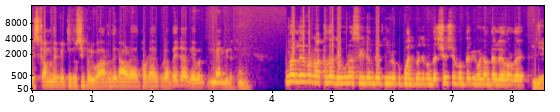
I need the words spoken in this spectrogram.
ਇਸ ਕੰਮ ਦੇ ਵਿੱਚ ਤੁਸੀਂ ਪਰਿਵਾਰ ਦੇ ਨਾਲ ਤੁਹਾਡਾ ਹੈਲਪ ਕਰਦੇ ਜਾਂ ਲੇਬਰ ਮੈਨ ਵੀ ਰੱਖੇ ਹੋਏ ਮੈਂ ਲੇਬਰ ਰੱਖਦਾ ਜ਼ਰੂਰ ਹਾਂ। ਸੀਜ਼ਨ ਦੇ ਵਿੱਚ ਮੇਰੇ ਕੋਲ ਪੰਜ ਪੰਜ ਬੰਦੇ ਛੇ ਛੇ ਬੰਦੇ ਵੀ ਹੋ ਜਾਂਦੇ ਲੇਬਰ ਦੇ। ਜੀ।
